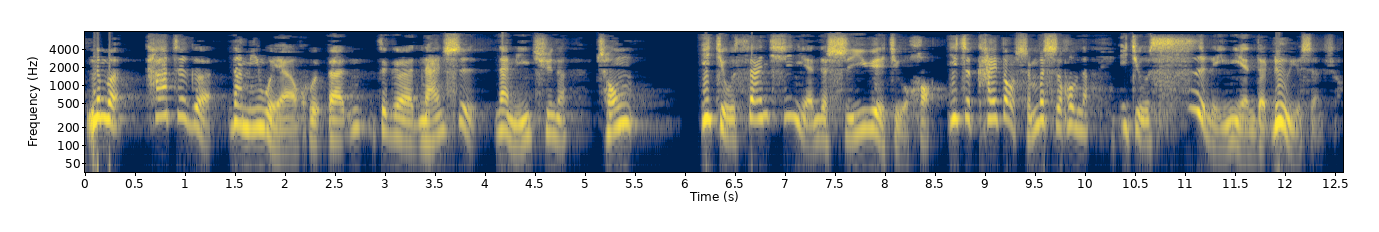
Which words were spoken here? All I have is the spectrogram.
那么，他这个难民委员会，呃，这个南市难民区呢，从一九三七年的十一月九号一直开到什么时候呢？一九四零年的六月三十号。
